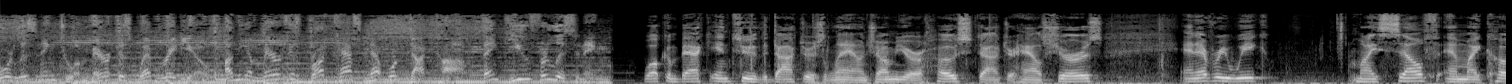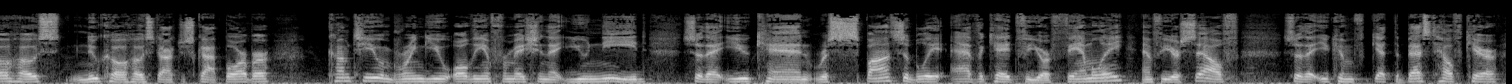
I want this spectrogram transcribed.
You're listening to America's Web Radio on the AmericasBroadcastNetwork.com. Thank you for listening. Welcome back into the Doctor's Lounge. I'm your host, Dr. Hal Scherz, and every week myself and my co-host, new co-host, Dr. Scott Barber, come to you and bring you all the information that you need so that you can responsibly advocate for your family and for yourself so that you can get the best health care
